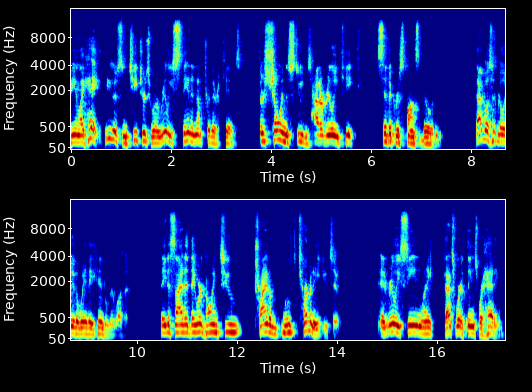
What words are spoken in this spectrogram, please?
being like, hey, these are some teachers who are really standing up for their kids. They're showing the students how to really take civic responsibility. That wasn't really the way they handled it, was it? they decided they were going to try to move to terminate you two. It really seemed like that's where things were heading.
